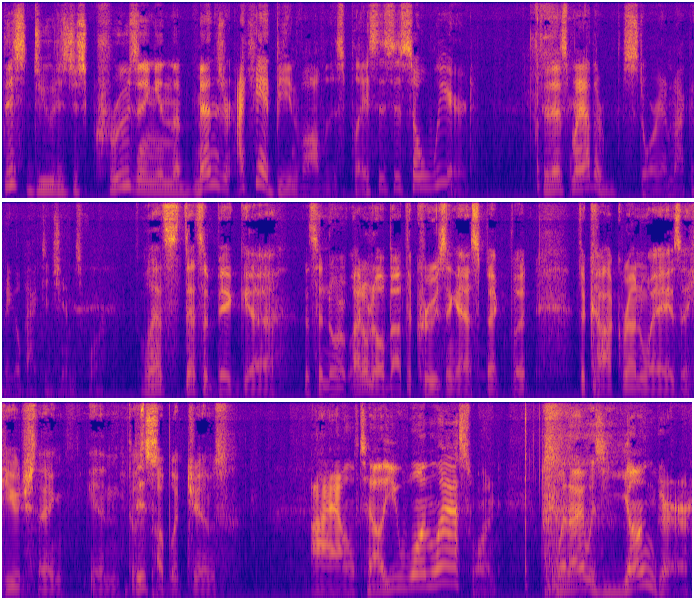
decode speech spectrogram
this dude is just cruising in the men's room. I can't be involved with this place. This is so weird. So that's my other story i'm not going to go back to gyms for. Well that's that's a big uh, that's a norm i don't know about the cruising aspect but the cock runway is a huge thing in those this, public gyms. I'll tell you one last one. When I was younger,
